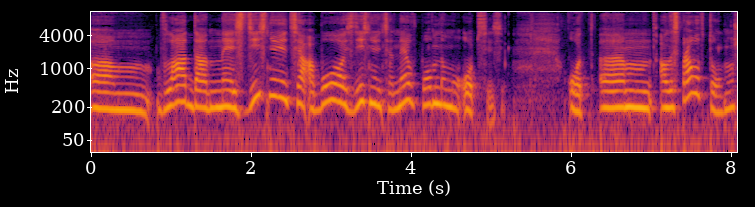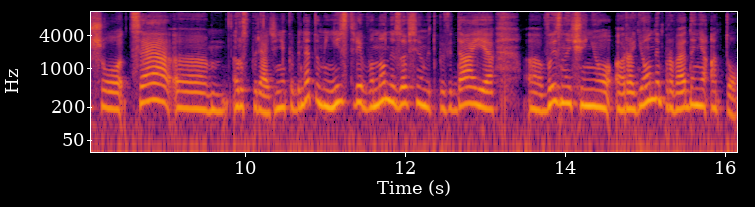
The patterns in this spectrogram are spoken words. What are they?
ем, влада не здійснюється або здійснюється не в повному обсязі. От, ем, але справа в тому, що це ем, розпорядження Кабінету міністрів, воно не зовсім відповідає е, визначенню райони проведення АТО.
